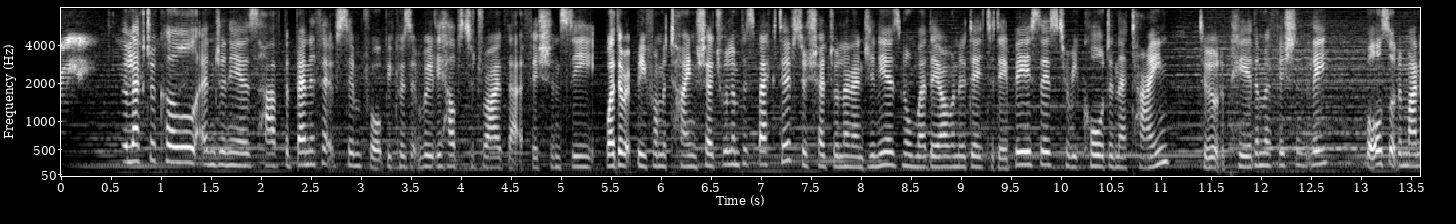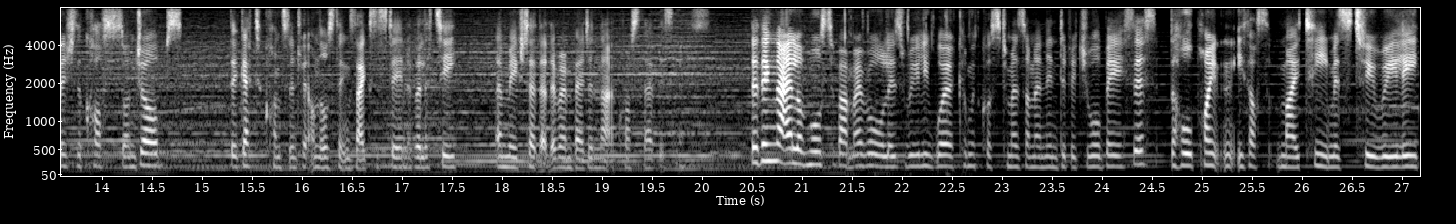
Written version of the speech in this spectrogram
How are you? Electrical engineers have the benefit of Simpro because it really helps to drive that efficiency, whether it be from a time scheduling perspective, so scheduling engineers know where they are on a day-to-day -day basis to record in their time to be able to pay them efficiently but also to manage the costs on jobs. They get to concentrate on those things like sustainability and make sure that they're embedding that across their business. The thing that I love most about my role is really working with customers on an individual basis. The whole point and ethos of my team is to really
